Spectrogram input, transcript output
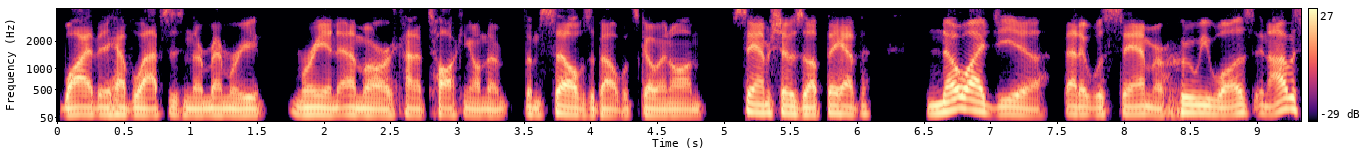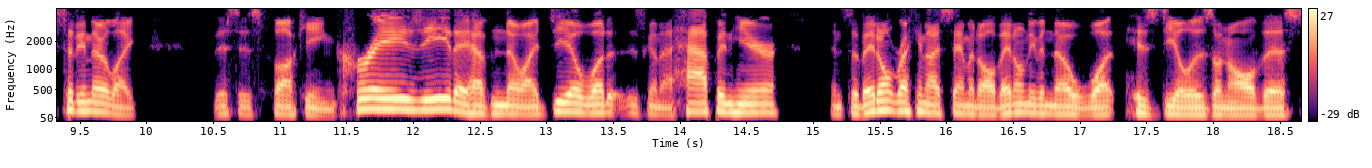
why they have lapses in their memory, Marie and Emma are kind of talking on them themselves about what's going on. Sam shows up. They have no idea that it was Sam or who he was. And I was sitting there like, this is fucking crazy. They have no idea what is going to happen here. And so they don't recognize Sam at all. They don't even know what his deal is on all this,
